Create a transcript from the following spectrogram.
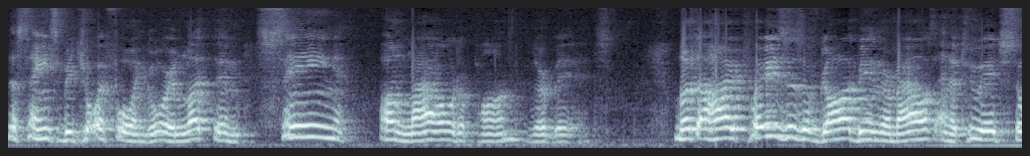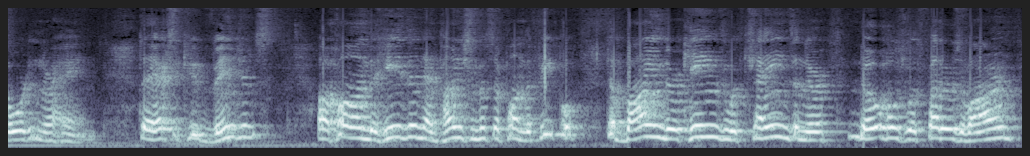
the saints be joyful in glory. Let them sing aloud upon their beds. Let the high praises of God be in their mouth and a two edged sword in their hand, to execute vengeance upon the heathen and punishments upon the people, to bind their kings with chains and their nobles with fetters of iron,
